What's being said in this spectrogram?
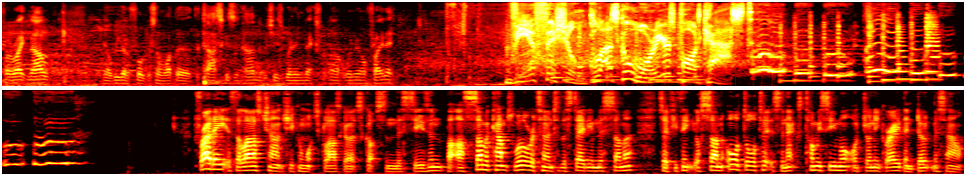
for right now, you know we got to focus on what the, the task is in hand, which is winning next uh, winning on Friday. The official Glasgow Warriors podcast. Friday is the last chance you can watch Glasgow at Scotstoun this season, but our summer camps will return to the stadium this summer. So if you think your son or daughter is the next Tommy Seymour or Johnny Gray, then don't miss out.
